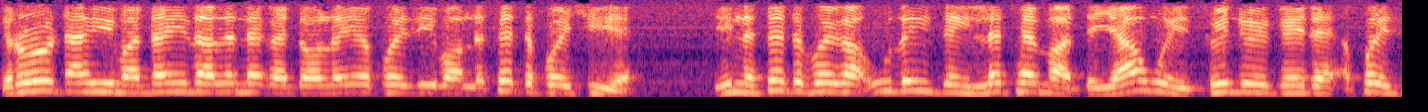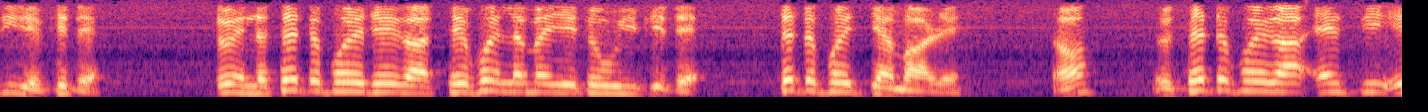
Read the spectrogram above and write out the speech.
ကျွန်တော်တို့တိုင်းပြည်မှာတိုင်းဒေသလက်နက်ကတော်လှန်ရေးအဖွဲ့အစည်းပေါင်း21ဖွဲ့ရှိတယ်ဒီ21ဖွဲ့ကဥသိမ်းစိန်လက်ထက်မှာတရားဝင်ဆွေးနွေးခဲ့တဲ့အဖွဲ့အစည်းတွေဖြစ်တယ်ဆိုရင်21ဖွဲ့တည်းက10ဖွဲ့လက်မှတ်ရေးထိုးပြီးဖြစ်တယ်17ဖွဲ့ကြံပါတယ်နော်17ဖွဲ့က NCA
